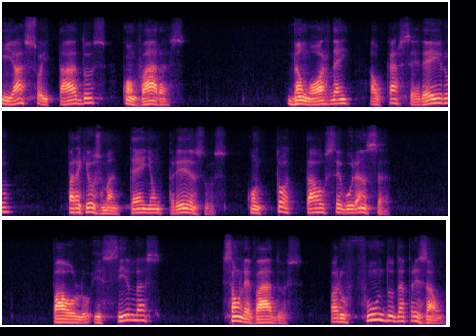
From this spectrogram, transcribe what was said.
e açoitados com varas. Dão ordem ao carcereiro para que os mantenham presos com total segurança. Paulo e Silas são levados para o fundo da prisão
